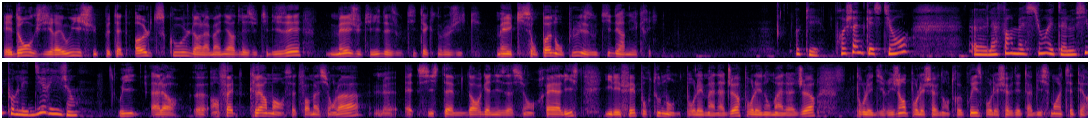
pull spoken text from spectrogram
Et donc, je dirais oui, je suis peut-être old school dans la manière de les utiliser, mais j'utilise des outils technologiques, mais qui sont pas non plus les outils dernier cri. Ok, prochaine question. Euh, la formation est-elle aussi pour les dirigeants? Oui, alors euh, en fait, clairement, cette formation-là, le système d'organisation réaliste, il est fait pour tout le monde, pour les managers, pour les non-managers, pour les dirigeants, pour les chefs d'entreprise, pour les chefs d'établissement, etc.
